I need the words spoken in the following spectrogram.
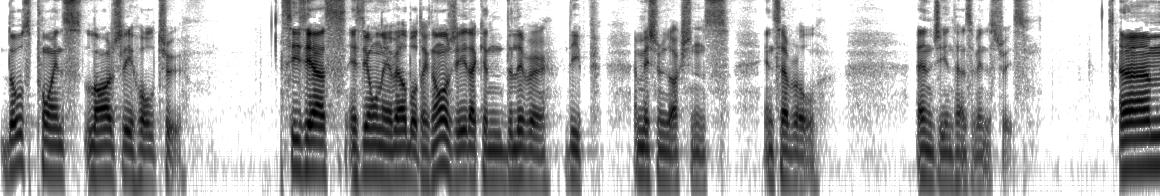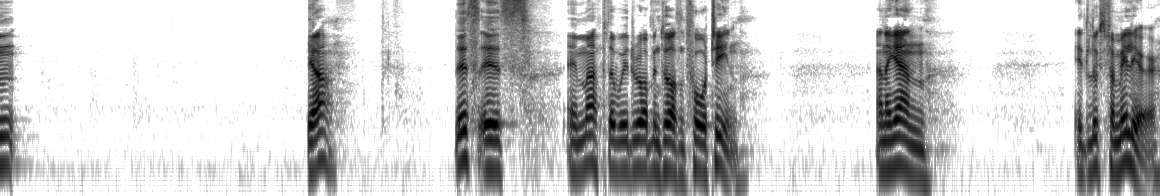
those points largely hold true. CCS is the only available technology that can deliver deep emission reductions in several energy-intensive industries. Um, yeah, this is a map that we drew up in 2014. And again, it looks familiar,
